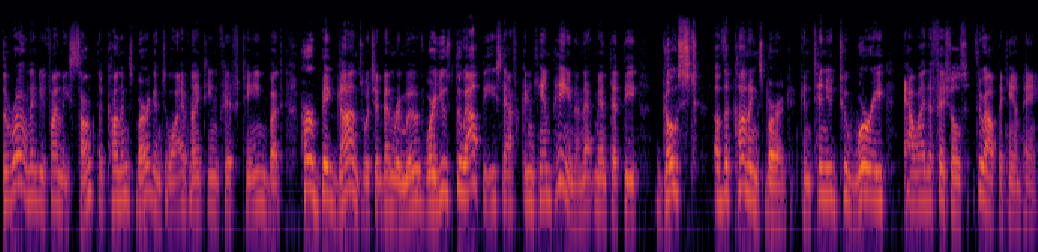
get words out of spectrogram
The Royal Navy finally sunk the Königsberg in July of 1915, but her big guns, which had been removed, were used throughout the East African campaign, and that meant that the ghost of the Königsberg continued to worry Allied officials throughout the campaign.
